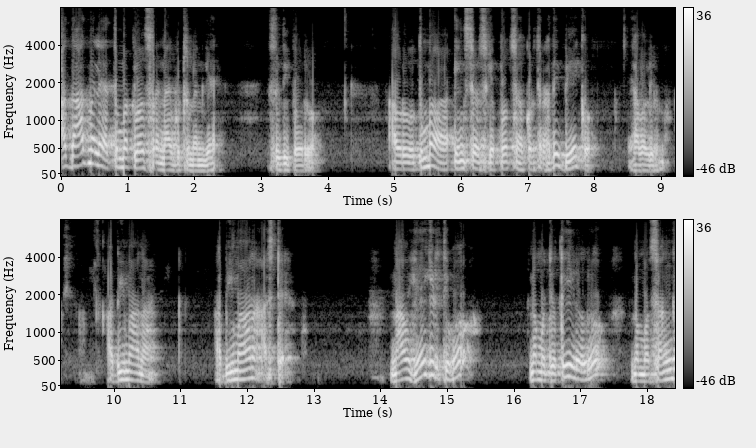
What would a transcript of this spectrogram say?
ಅದಾದ್ಮೇಲೆ ತುಂಬಾ ಕ್ಲೋಸ್ ಫ್ರೆಂಡ್ ಆಗ್ಬಿಟ್ರು ನನಗೆ. ಸುದೀಪ್ ಅವರು. ಅವರು ತುಂಬ ಯಂಗ್ಸ್ಟರ್ಸ್ಗೆ ಪ್ರೋತ್ಸಾಹ ಕೊಡ್ತಾರೆ. ಅದೇ ಬೇಕು ಯಾವಾಗಲೂ ಅಭಿಮಾನ. ಅಭಿಮಾನ ಅಷ್ಟೇ. ನಾವು ಹೇಗಿರ್ತೀವೋ, ನಮ್ಮ ಜೊತೆ ಇರೋರು, ನಮ್ಮ ಸಂಘ,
